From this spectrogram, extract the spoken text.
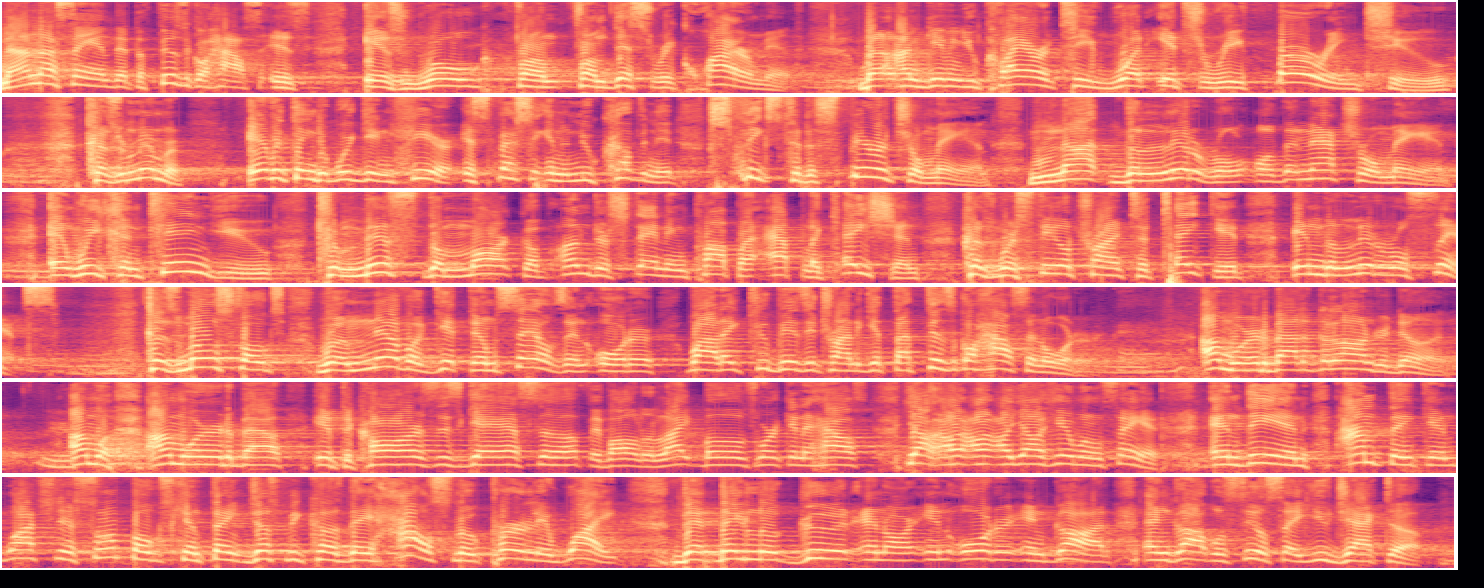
Now, I'm not saying that the physical house is is rogue from from this requirement, but I'm giving you clarity what it's referring to. Because remember, everything that we're getting here, especially in the new covenant, speaks to the spiritual man, not the literal or the natural man. And we continue to miss the mark of understanding proper application because we're still trying to take it in the literal sense. Because most folks will never get themselves in order while they too busy trying to get that physical house in order. I'm worried about if the laundry done. I'm, I'm worried about if the cars is gassed up, if all the light bulbs work in the house. Y'all, are, are y'all hear what I'm saying? And then I'm thinking, watch this. Some folks can think just because their house look pearly white that they look good and are in order in God, and God will still say you jacked up.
